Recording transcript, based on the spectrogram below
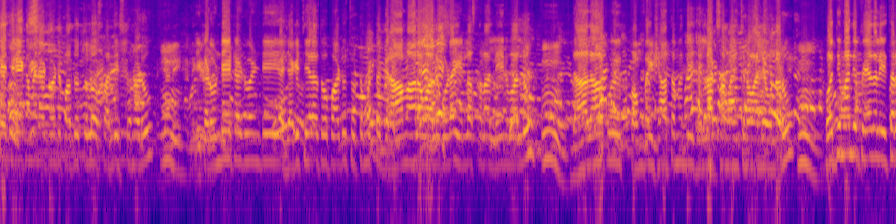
వ్యతిరేకమైనటువంటి పద్ధతుల్లో స్పందిస్తున్నాడు ఇక్కడ ఉండేటటువంటి జగిత్యాలతో పాటు చుట్టుముట్ట గ్రామాల వాళ్ళు కూడా ఇళ్ళ స్థలాలు లేని వాళ్ళు దాదాపు తొంభై శాతం మంది జిల్లాకు సంబంధించిన వాళ్ళే ఉన్నారు. కొద్ది మంది పేదలు ఇతర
